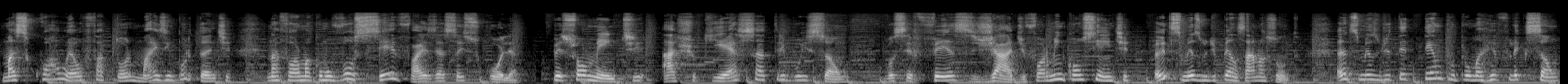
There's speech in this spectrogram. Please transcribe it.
mas qual é o fator mais importante na forma como você faz essa escolha? Pessoalmente, acho que essa atribuição você fez já de forma inconsciente, antes mesmo de pensar no assunto, antes mesmo de ter tempo para uma reflexão,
